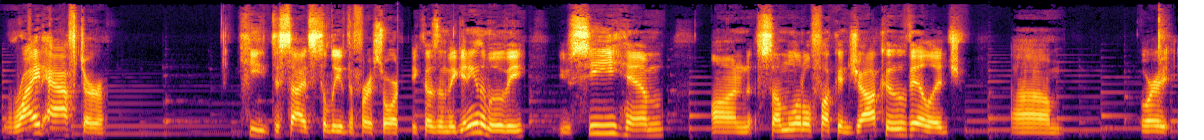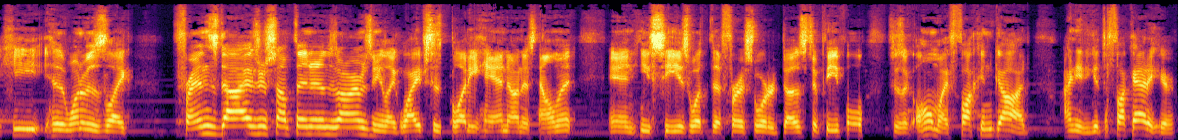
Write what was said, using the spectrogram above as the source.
right after he decides to leave the First Order because in the beginning of the movie, you see him on some little fucking Jakku village, um, where he his, one of his like friends dies or something in his arms, and he like wipes his bloody hand on his helmet, and he sees what the First Order does to people. So he's like, "Oh my fucking god, I need to get the fuck out of here."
